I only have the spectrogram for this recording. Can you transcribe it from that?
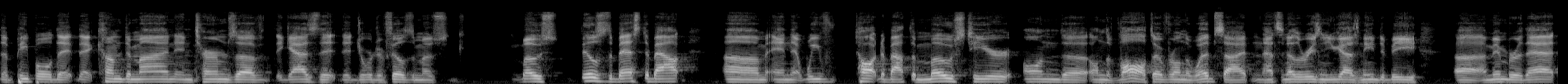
the people that that come to mind in terms of the guys that that Georgia feels the most most feels the best about, um, and that we've talked about the most here on the on the vault over on the website. And that's another reason you guys need to be uh, a member of that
